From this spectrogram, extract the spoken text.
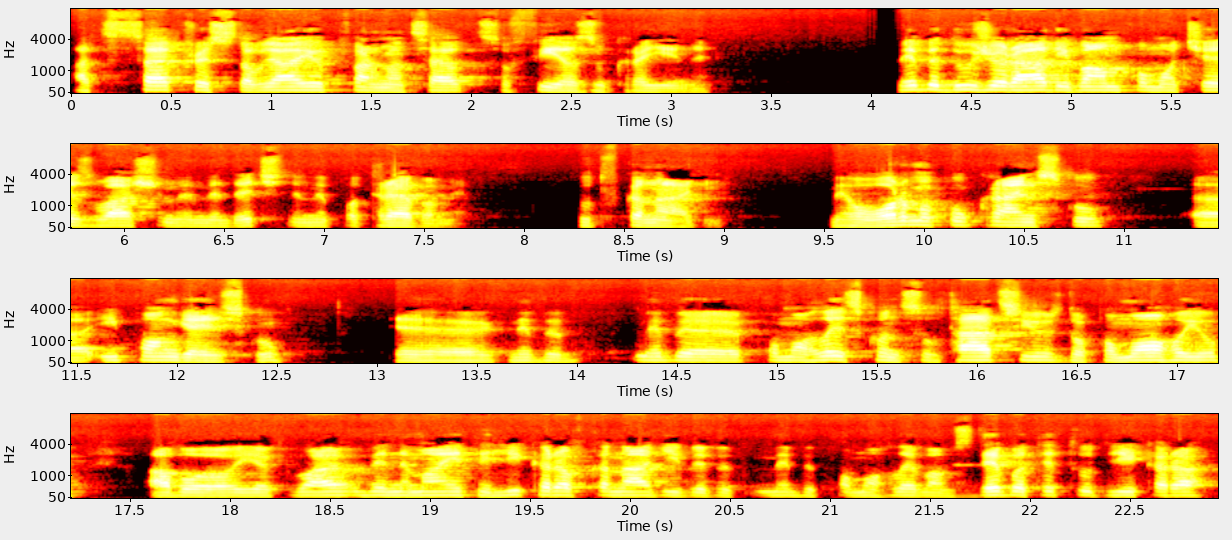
А це представляю фармацевт Софія з України. Ми би дуже раді вам допомогти з вашими медичними потребами тут в Канаді. Ми говоримо по-українську е, і по-англійську. Е, Ми би, ми би помогли з консультацією, з допомогою. Або як ви не маєте лікаря в Канаді, ми би помогли вам здибати тут лікаря.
